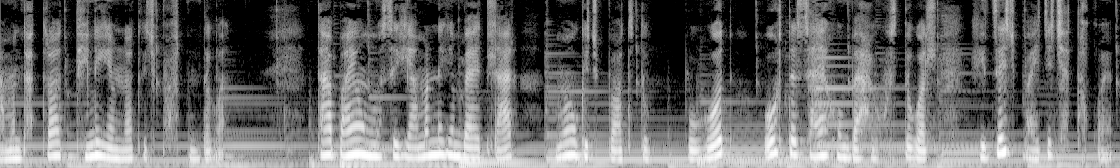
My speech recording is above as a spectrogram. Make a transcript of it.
аман дотроо тэнэг юмнууд гэж бовтондог байна. Та баян хүмүүсийг ямар нэгэн байдлаар муу гэж боддог бөгөөд өөртөө сайн хүн байхыг хүсдэг бол хизээч баяжиж чадахгүй юм.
